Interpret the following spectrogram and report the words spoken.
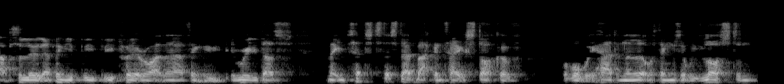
Absolutely, I think you, you, you put it right there. I think it really does make you t- step back and take stock of, of what we had and the little things that we've lost and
